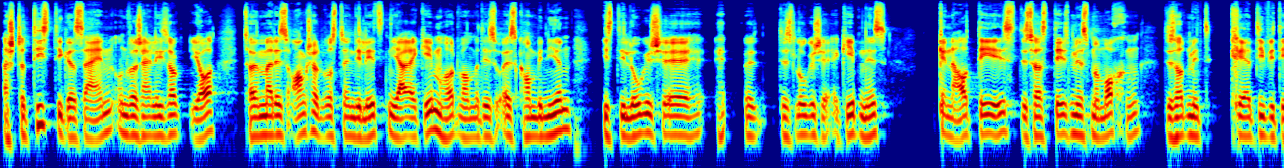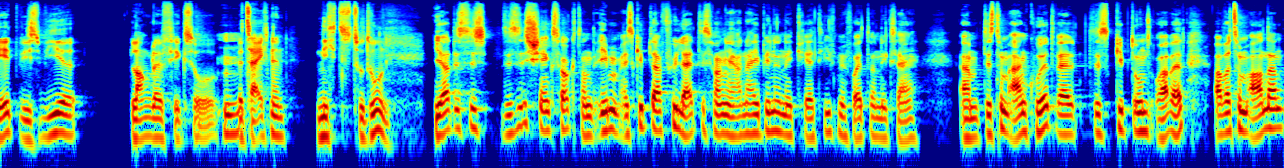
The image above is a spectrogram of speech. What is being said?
ein Statistiker sein und wahrscheinlich sagt, ja, jetzt habe ich mir das angeschaut, was da in den letzten Jahren gegeben hat, wenn wir das alles kombinieren, ist die logische, äh, das logische Ergebnis genau das. Das heißt, das müssen wir machen. Das hat mit Kreativität, wie es wir langläufig so mhm. bezeichnen, nichts zu tun. Ja, das ist, das ist schön gesagt. Und eben, es gibt auch viele Leute, die sagen, ja, nein, ich bin ja nicht kreativ, mir fällt da nichts ein. Ähm, das ist zum einen gut, weil das gibt uns Arbeit. Aber zum anderen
